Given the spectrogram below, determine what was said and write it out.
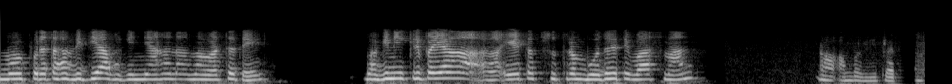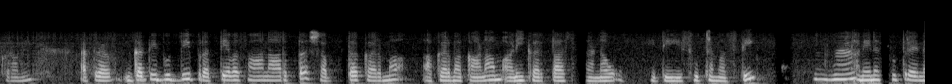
मम पुरतः विद्याभगिन्याः नाम वर्तते। भगिनी कृपया एतत् सूत्रं बोधयति वा अस्मान् आं भगिनि प्रयत्नं करोमि। अत्र गतिबुद्धिप्रत्यवसानार्थशब्दकर्म अकर्मकाणाम् अणिकर्ता सणौ इति सूत्रमस्ति। अनेन सूत्रेण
